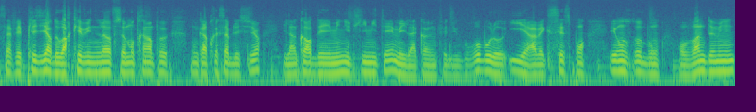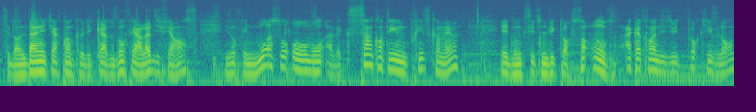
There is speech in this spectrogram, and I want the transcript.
Ça fait plaisir de voir Kevin Love se montrer un peu donc après sa blessure. Il a encore des minutes limitées mais il a quand même fait du gros boulot hier avec 16 points et 11 rebonds en 22 minutes. C'est dans le dernier quart-temps que les Cavs vont faire la différence. Ils ont fait une moisson au rebond avec 51 prises quand même. Et donc c'est une victoire 111 à 98 pour Cleveland.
